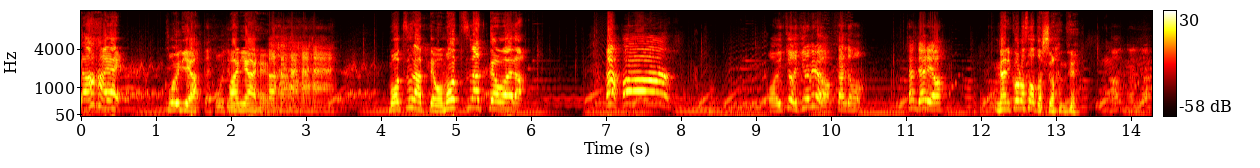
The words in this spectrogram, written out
あ早い。こういうリアこういう間に合わへん。あ持つなっても持つなってお前ら。あおい一応生き延びろよ二人ともちゃんとやるよ。何殺そうとしとんね何が？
